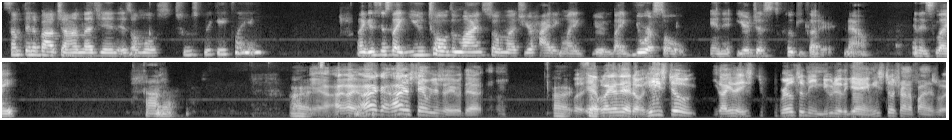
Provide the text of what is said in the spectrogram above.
Something about John Legend is almost too squeaky clean. Like it's just like you told the line so much, you're hiding like you're like your soul in it. You're just cookie cutter now. And it's like I don't know. All right. Yeah, I, I, I, I understand what you're saying with that. All right. But so- yeah, but like I said though, he's still like I said, he's relatively new to the game. He's still trying to find his way.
